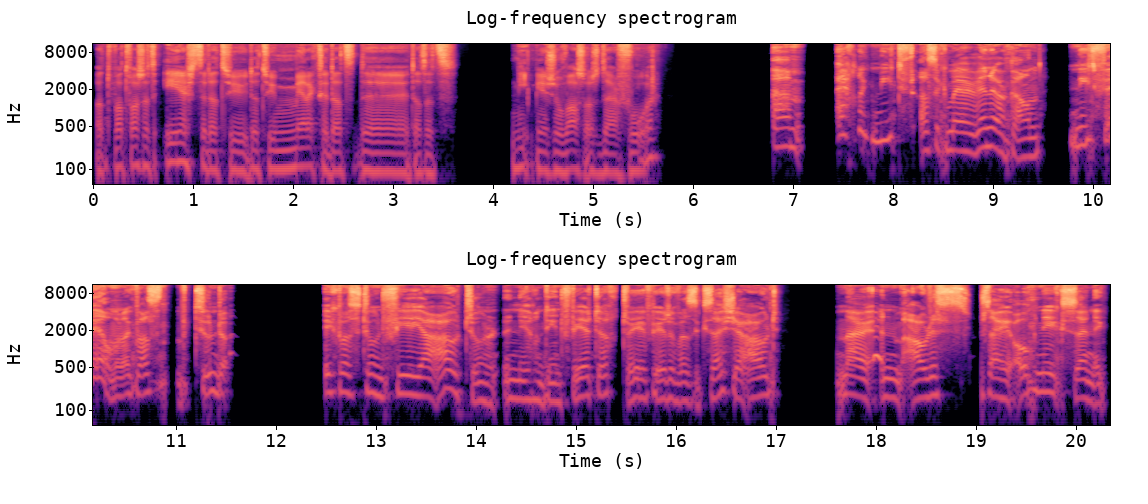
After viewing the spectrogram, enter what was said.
wat, wat was het eerste dat u, dat u merkte dat, de, dat het niet meer zo was als daarvoor? Ehm, eigenlijk niet, als ik me herinneren kan, niet veel. Want ik was toen, de- ik was toen vier jaar oud. Toen in 1940, 42 was ik zes jaar oud. Maar en mijn ouders zeiden ook niks. En ik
